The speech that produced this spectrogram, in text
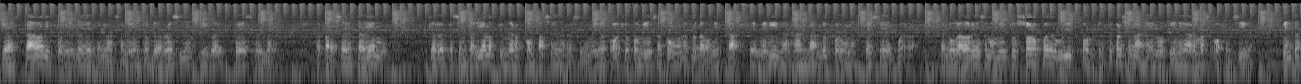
que estaba disponible desde el lanzamiento de Resident Evil 3 Remake. Al parecer esta demo que representaría los primeros compases de Resident Evil 8, comienza con una protagonista femenina andando por una especie de cueva. El jugador en ese momento solo puede huir porque este personaje no tiene armas ofensivas. Mientras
